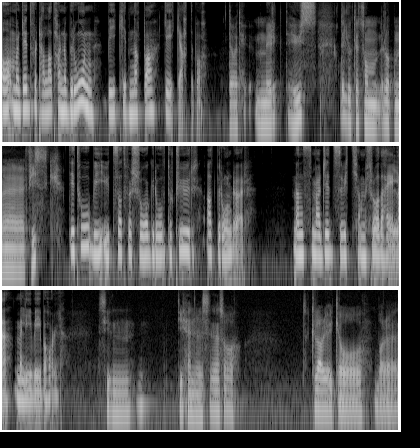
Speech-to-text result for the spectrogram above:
Og Majid forteller at han og broren blir kidnappa like etterpå. Det var et mørkt hus. Det luktet som råtne fisk. De to blir utsatt for så grov tortur at broren dør, mens Majid så vidt kommer fra det hele med livet i behold. Siden de hendelsene så, så klarer jeg ikke å bare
